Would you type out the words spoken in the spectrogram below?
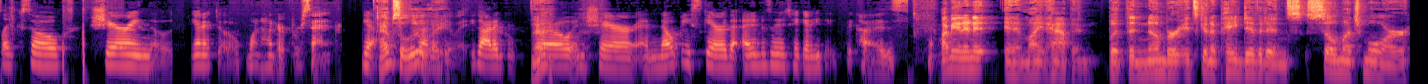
Like, so sharing those anecdotal 100%. Yeah. Absolutely. You got to do it. You got to grow yeah. and share and don't be scared that anybody's going to take anything because. I mean, and it, and it might happen, but the number, it's going to pay dividends so much more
